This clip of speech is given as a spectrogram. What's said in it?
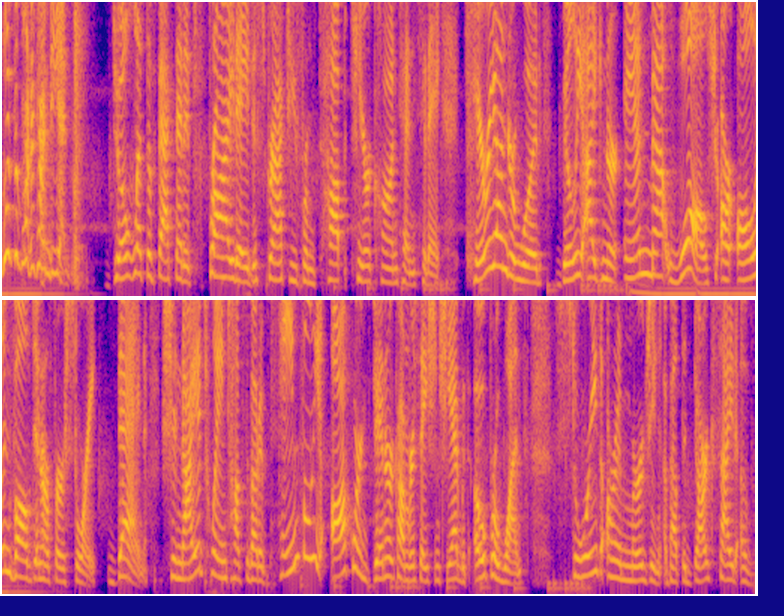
Once upon a time, the end. Don't let the fact that it's Friday distract you from top tier content today. Carrie Underwood, Billy Eichner, and Matt Walsh are all involved in our first story. Then, Shania Twain talks about a painfully awkward dinner conversation she had with Oprah once. Stories are emerging about the dark side of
